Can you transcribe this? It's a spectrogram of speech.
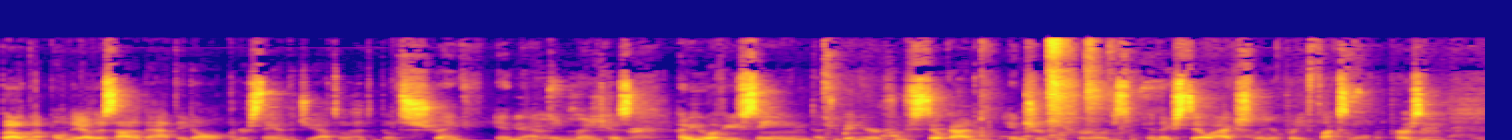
but on the on the other side of that, they don't understand that you have to have to build strength in, in that in range. Because right. how many people have you seen that you've been here who've still gotten injured before, just, and they still actually are pretty flexible of a person. Mm-hmm.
